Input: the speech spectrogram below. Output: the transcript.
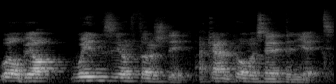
will be up Wednesday or Thursday. I can't promise anything yet.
